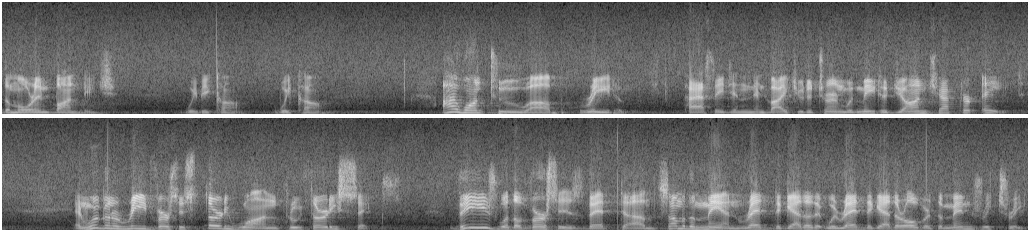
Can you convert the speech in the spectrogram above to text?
the more in bondage we become. We come. I want to uh, read a passage and invite you to turn with me to John chapter 8. And we're going to read verses 31 through 36. These were the verses that um, some of the men read together, that we read together over at the men's retreat.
